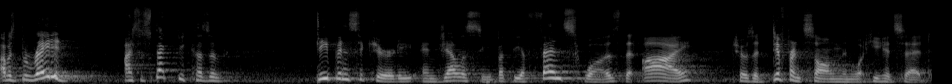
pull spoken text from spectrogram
I was berated, I suspect, because of deep insecurity and jealousy, but the offense was that I chose a different song than what he had said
